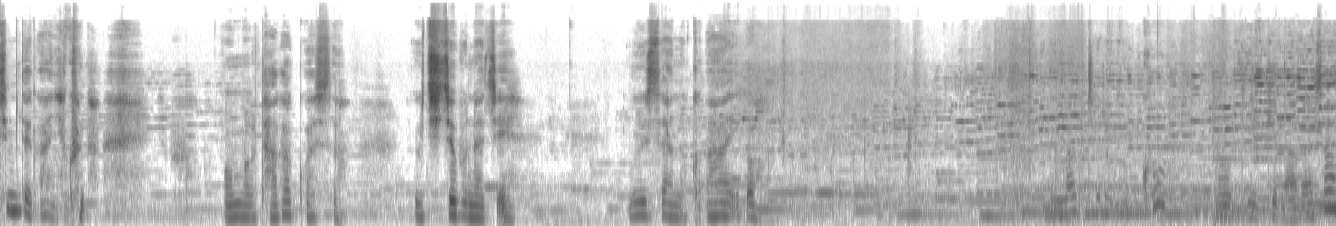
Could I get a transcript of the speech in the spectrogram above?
침대가 아니구나. 엄마가 다 갖고 왔어. 이거 지저분하지? 물 쌓아놓고. 아, 이거. 음악 틀어놓고, 여기 이렇게 나가서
